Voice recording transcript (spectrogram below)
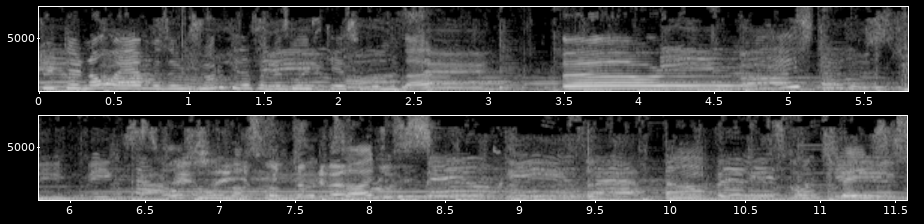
Twitter não é, mas eu juro que dessa vez não esqueço, vou mudar. Uh, e é isso, todos. Ouçam os nossos outros episódios. E beijos.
